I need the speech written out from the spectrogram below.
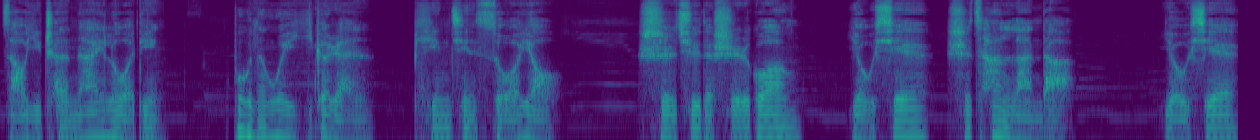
早已尘埃落定，不能为一个人拼尽所有。逝去的时光，有些是灿烂的，有些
